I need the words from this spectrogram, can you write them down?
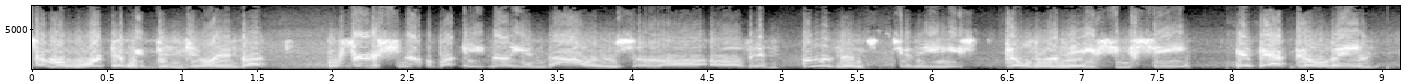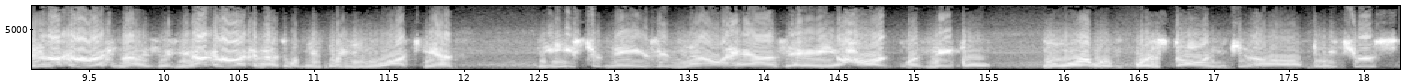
summer work that we've been doing, but we're finishing up about eight million dollars uh, of improvements to the East building, the ACC. That building, they're not going to recognize it. You're not going to recognize it when you when you walk in. The East Gymnasium now has a hardwood maple floor. We're, we're installing uh, bleachers.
